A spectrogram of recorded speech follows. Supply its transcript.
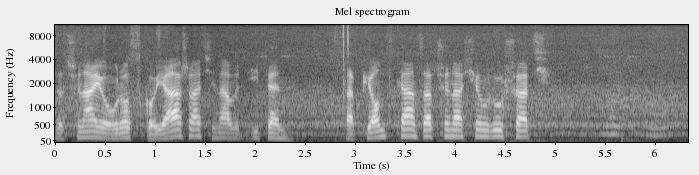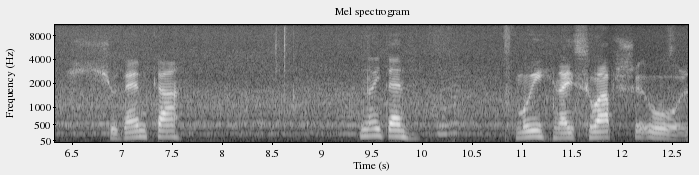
zaczynają rozkojarzać, nawet i ten, ta piątka zaczyna się ruszać, siódemka, no i ten mój najsłabszy ul.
